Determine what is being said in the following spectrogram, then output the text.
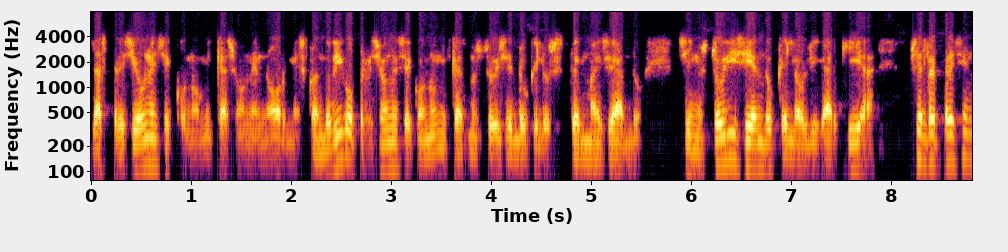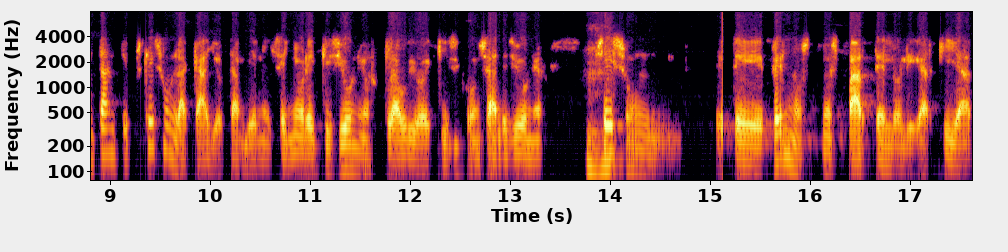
Las presiones económicas son enormes. Cuando digo presiones económicas no estoy diciendo que los estén maiciando, sino estoy diciendo que la oligarquía, pues el representante, pues que es un lacayo también, el señor X Junior, Claudio X González Junior, pues es un, este, él no, es parte de la oligarquía,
